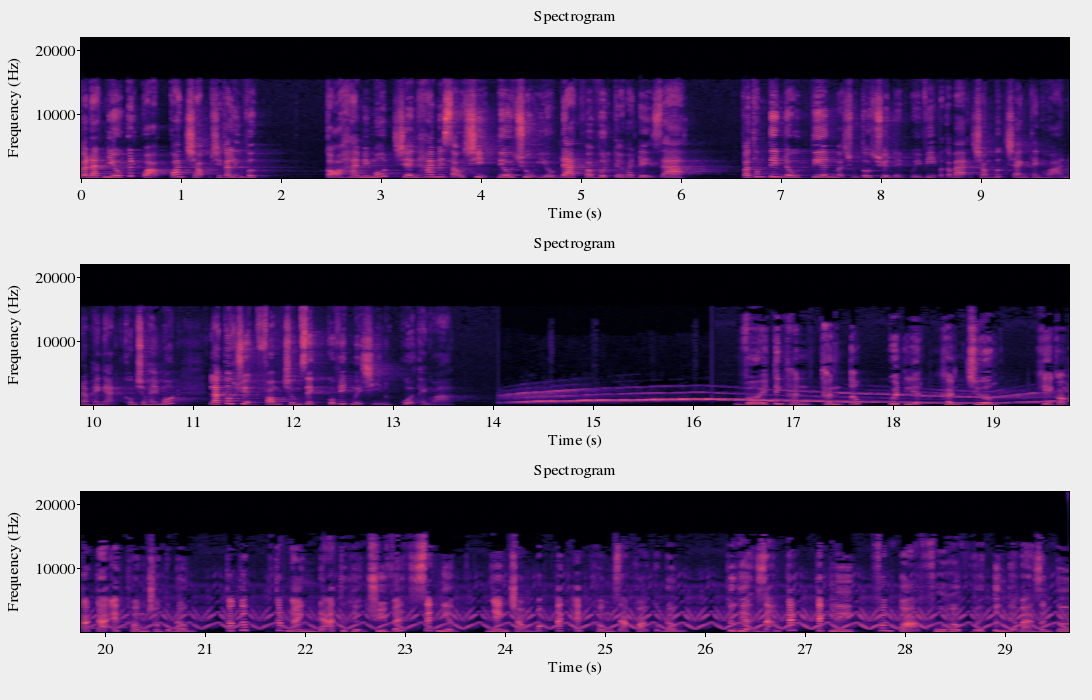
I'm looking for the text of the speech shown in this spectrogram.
và đạt nhiều kết quả quan trọng trên các lĩnh vực. Có 21 trên 26 chỉ tiêu chủ yếu đạt và vượt kế hoạch đề ra. Và thông tin đầu tiên mà chúng tôi chuyển đến quý vị và các bạn trong bức tranh Thanh Hóa năm 2021 là câu chuyện phòng chống dịch COVID-19 của Thanh Hóa. Với tinh thần thần tốc, quyết liệt, khẩn trương, khi có các ca F0 trong cộng đồng, các cấp, các ngành đã thực hiện truy vết, xét nghiệm, nhanh chóng bóc tách F0 ra khỏi cộng đồng, thực hiện giãn cách, cách ly, phong tỏa phù hợp với từng địa bàn dân cư,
